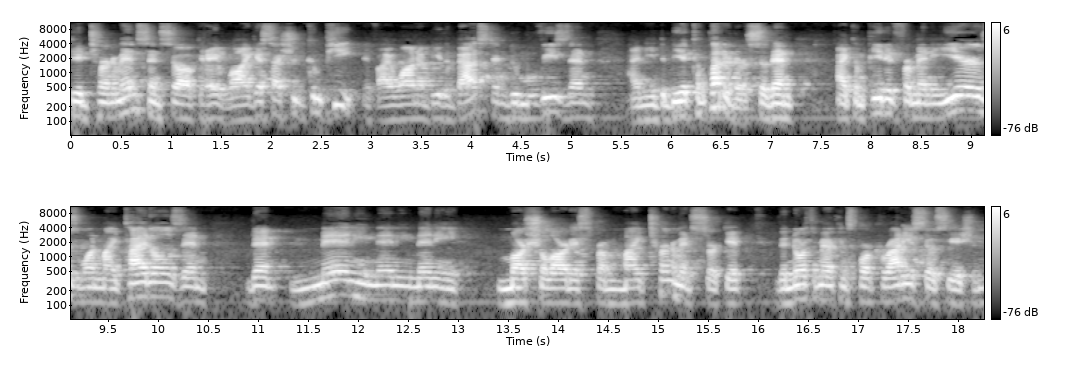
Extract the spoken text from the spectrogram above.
did tournaments, and so okay, well, I guess I should compete if I want to be the best and do movies. Then I need to be a competitor. So then I competed for many years, won my titles, and then many, many, many martial artists from my tournament circuit, the North American Sport Karate Association,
